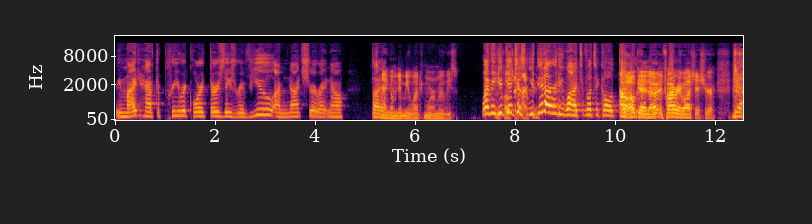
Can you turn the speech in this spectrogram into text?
we might have to pre-record Thursday's review. I'm not sure right now, but It's uh, not gonna make me watch more movies. Well, I mean, you did just you did already watch what's it called? Tigers Oh, okay. If I already watched it, sure. yeah,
